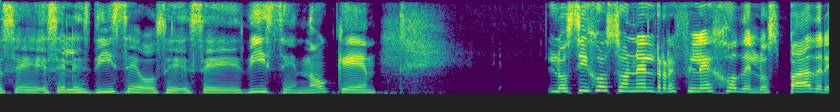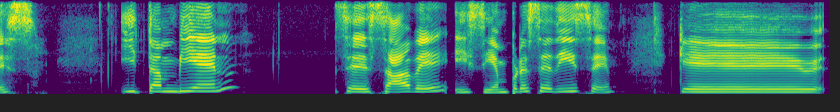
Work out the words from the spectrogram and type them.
se, les dice o se, se, dice, ¿no? Que los hijos son el reflejo de los padres. Y también se sabe y siempre se dice que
